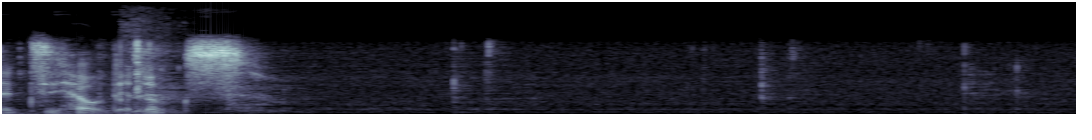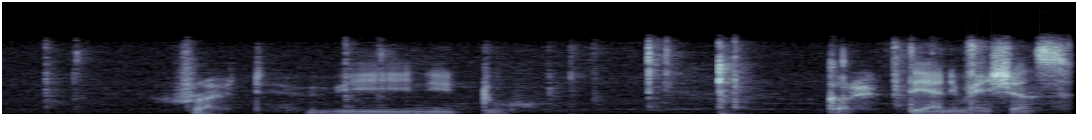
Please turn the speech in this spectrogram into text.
Let's see how that looks. Right we need to correct the animations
